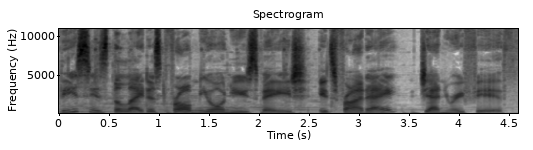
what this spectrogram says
This is the latest from your newsfeed. It's Friday, January 5th.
